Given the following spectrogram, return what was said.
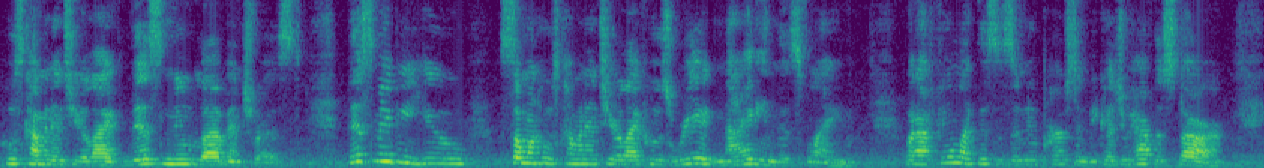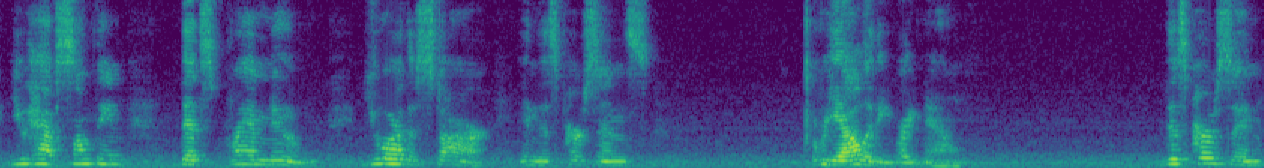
who's coming into your life, this new love interest, this may be you, someone who's coming into your life who's reigniting this flame. But I feel like this is a new person because you have the star. You have something that's brand new. You are the star in this person's reality right now this person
